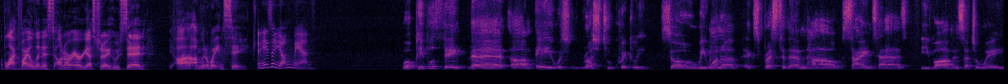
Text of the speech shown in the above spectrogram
a black violinist, on our air yesterday who said, I'm going to wait and see. And he's a young man. Well, people think that um, A was rushed too quickly. So we want to express to them how science has evolved in such a way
